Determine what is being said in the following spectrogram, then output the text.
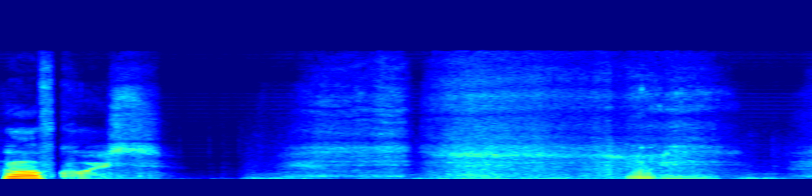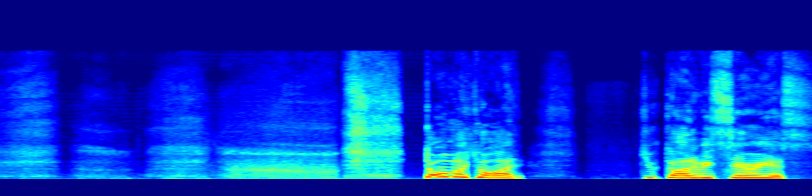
Of course. Oh my god! You gotta be serious!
